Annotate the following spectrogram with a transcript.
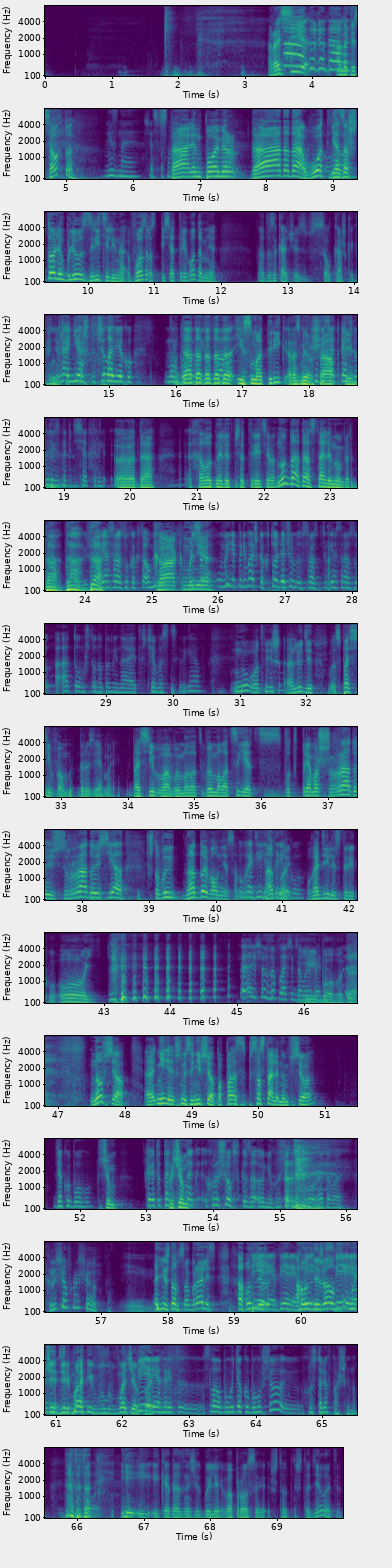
Россия... Догадалась. А написал кто? Не знаю, сейчас посмотрим. Сталин помер. Да-да-да. Вот, я за О. что люблю зрителей. на- Возраст 53 года мне. Надо заканчивать с алкашкой, конечно. Конечно, человеку. Да-да-да-да-да. И смотри, размер получше. 55 шапки. выглядит на 53. Э, Да. Холодное лет 53-го. Ну да, да, Сталин умер. Да, да, Видишь, да. Я сразу как-то... у меня- Как мне- У меня, понимаешь, как то, о чем сразу... Я сразу о, о том, что напоминает, с чем... Я... Ну вот, видишь, а люди... Спасибо вам, друзья мои. Спасибо вам, вы, молод- вы молодцы. Я вот прямо аж радуюсь, радуюсь я, что вы на одной волне со мной. Угодили на одной. старику. Угодили старику. Ой, Сейчас заплачет домой ей-богу, да. Ну все. не, в смысле, не все. со Сталиным все. Дякую богу. Причем Это так, Причем- так Хрущев сказал, о, не Хрущев, этого, этого. Хрущев, Хрущев. Они же там собрались, а он, Берия, леж- Берия, а он лежал Берия, в куче говорит. дерьма и в, в моче. Берия говорит, э, слава богу, дякую богу, все, Хрусталев машину. Да-да-да. Вот. И, и, и когда, значит, были вопросы, что, что делать, э,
